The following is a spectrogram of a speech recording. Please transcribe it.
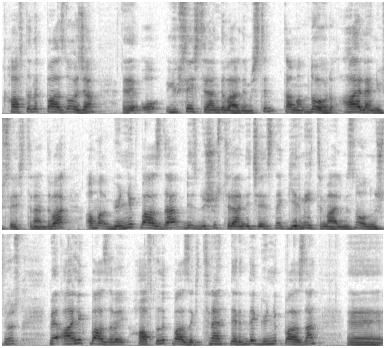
haftalık bazda hocam e, o yükseliş trendi var demiştin. Tamam doğru. Halen yükseliş trendi var. Ama günlük bazda biz düşüş trendi içerisinde girme ihtimalimizin olduğunu düşünüyoruz. Ve aylık bazda ve haftalık bazdaki trendlerinde günlük bazdan e,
